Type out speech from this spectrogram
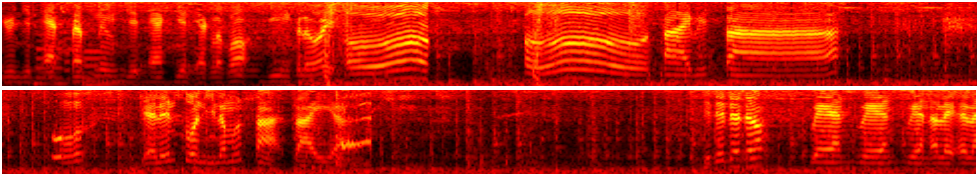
ยืนยืนแอคแป๊บหนึ่งยืนแอคยืนแอคแล้วก็ยิงไปเลย เออ เออ ตายไปซะโอ้แกเล่นตัวนี้แล้วมันสะใจอะ เดี๋ยวเดี๋ยวเดี๋ยวแวนแวนแวนอะไรอะไร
